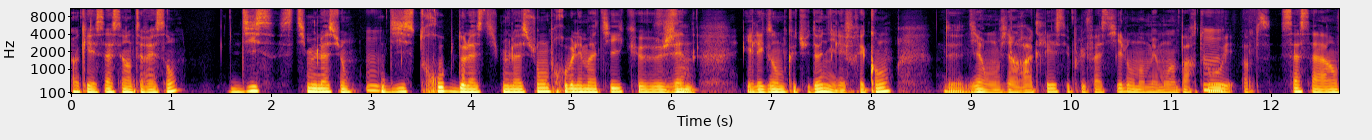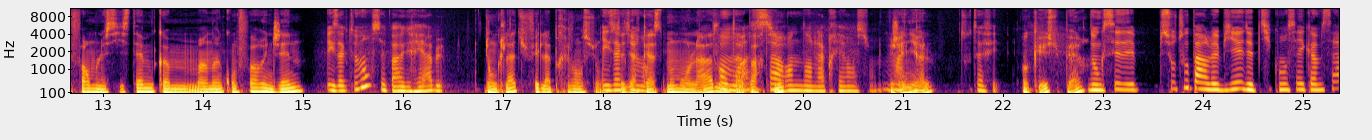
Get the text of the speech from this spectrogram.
Ok, ça c'est intéressant. 10 stimulations, 10 mm. troubles de la stimulation problématiques, euh, gêne. Et l'exemple que tu donnes, il est fréquent de dire on vient racler, c'est plus facile, on en met moins partout, mm. et hop, ça, ça informe le système comme un inconfort, une gêne. Exactement, c'est pas agréable. Donc là, tu fais de la prévention. C'est-à-dire qu'à ce moment-là, dans ta partie. Ça rentre dans la prévention. Génial. Tout à fait. Ok, super. Donc c'est surtout par le biais de petits conseils comme ça.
